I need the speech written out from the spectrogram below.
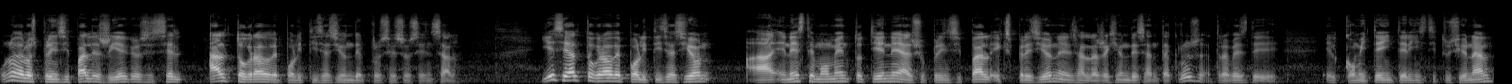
uno de los principales riesgos es el alto grado de politización del proceso censal. Y ese alto grado de politización en este momento tiene a su principal expresión es a la región de Santa Cruz a través del comité interinstitucional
